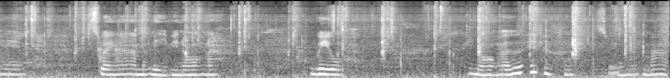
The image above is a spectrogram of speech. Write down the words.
แฮงสวยงามมาลีพี่น้องนะวิวพี่น้องเอ้ยนะคะสวยงามมาก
